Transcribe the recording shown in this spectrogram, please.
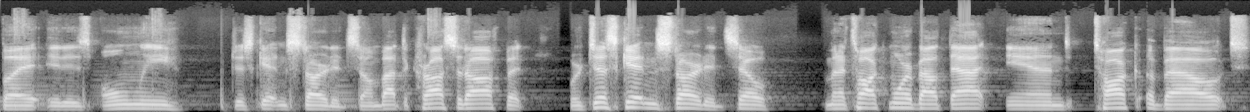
but it is only just getting started. So I'm about to cross it off, but we're just getting started. So I'm going to talk more about that and talk about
